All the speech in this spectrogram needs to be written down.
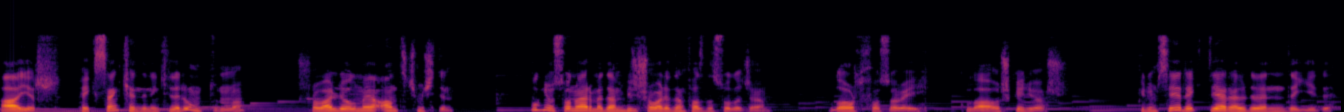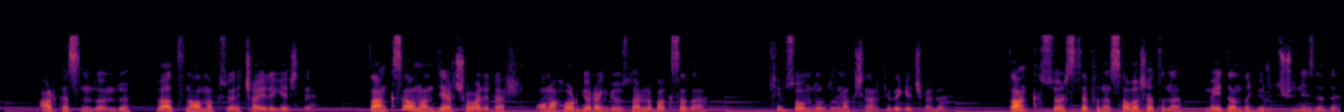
Hayır. Peki sen kendininkileri unuttun mu? Şövalye olmaya ant içmiştin. Bugün sona ermeden bir şövalyeden fazlası olacağım. Lord Fossoway. Kulağa hoş geliyor. Gülümseyerek diğer eldivenini de giydi. Arkasını döndü ve atını almak üzere çayırı geçti. Dunk'ı savunan diğer şövalyeler ona hor gören gözlerle baksa da kimse onu durdurmak için harekete geçmedi. Dunk, Sir Stephen'ın savaş atını meydanda yürütüşünü izledi.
